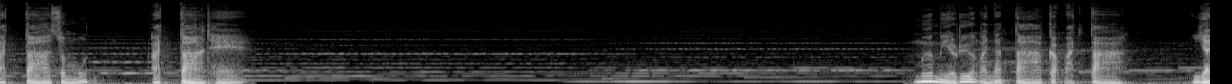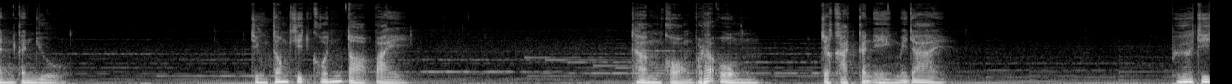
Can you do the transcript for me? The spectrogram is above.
อัตตาสมมุติ อัตตาแท้ เมื่อมีเรื่องอนัตตากับอัตตา ยันกันอยู่ จึงต้องคิดค้นต่อไป ธรรมของพระองค์จะขัดกันเองไม่ได้ เพื่อที่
